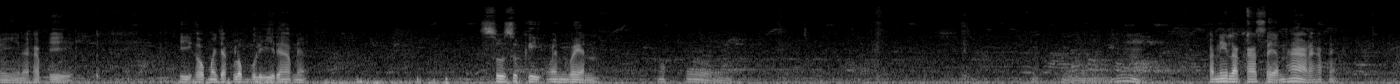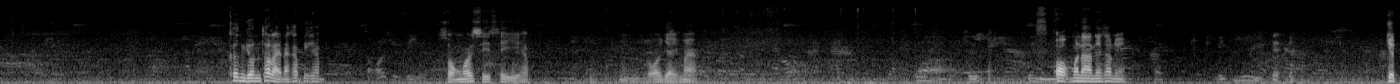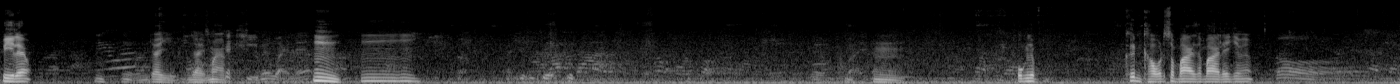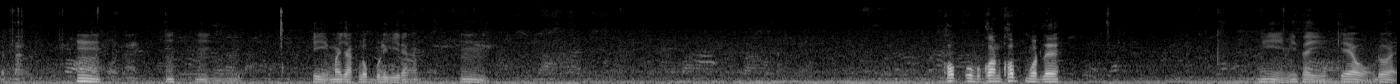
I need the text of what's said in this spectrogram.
นี่นะครับพี่พี่เขามาจากลบบุรีนะครับเนี่ยซูซูกิแวนแวนโอ้โหอันนี้ราคาแสนห้านะครับเนี่ยเครื่องยนต์เท่าไหร่นะครับพี่ครับสองร้อยซีซีครับอืมล้อใหญ่มาก ออกมานานยังครับเนี่ยเจ็ดปีแล้ว อื้อหือใหญ่ใหญ่มาก จะขี่ไม่ไหวแล้วอืมอืมอืมอายุเยอะขึ้นเออไหวอืมคงจะขึ้นเขาสบายสบายเลยใช่ไหมครับก็จะสั่งอืมพอได้อืมอืมพี่มาจากลบบุรีนะครับ อืมครบอุปกรณ์ครบหมดเลย นี่มีใส่แก้วด้วย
